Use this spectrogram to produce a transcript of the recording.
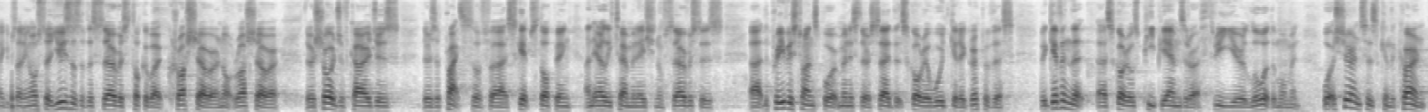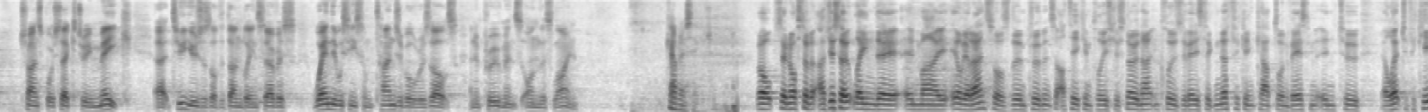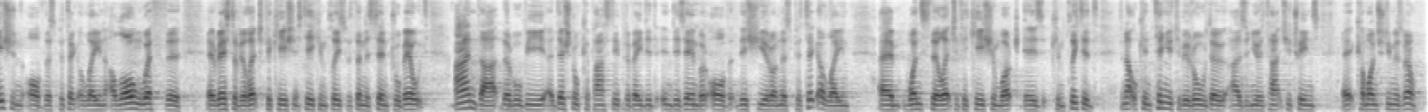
Thank you, Presiding Officer. Users of the service talk about crush hour, not rush hour. There are shortage of carriages, there's a practice of uh, skip stopping and early termination of services. Uh, the previous Transport Minister said that ScotRail would get a grip of this, but given that uh, ScotRail's PPMs are at a three-year low at the moment, what assurances can the current Transport Secretary make uh, to users of the Dunblane service when they will see some tangible results and improvements on this line? Cabinet Secretary. Well, Senator Officer, I've just outlined uh, in my earlier answers the improvements that are taking place just now, and that includes the very significant capital investment into electrification of this particular line, along with the uh, rest of the electrification that's taking place within the Central Belt, and that there will be additional capacity provided in December of this year on this particular line um, once the electrification work is completed, and that will continue to be rolled out as the new Hitachi trains uh, come on stream as well.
